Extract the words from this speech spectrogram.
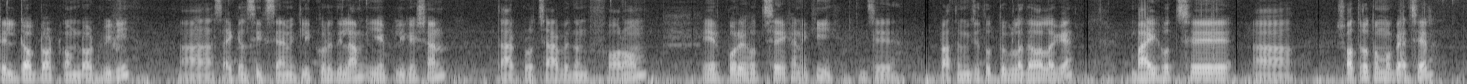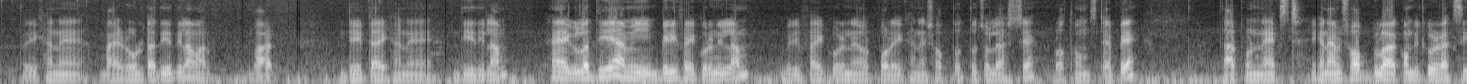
Teletalk dot com dot BD cycle সিক্সে আমি ক্লিক করে দিলাম। ই অ্যাপ্লিকেশান তারপর হচ্ছে আবেদন ফর্ম। এরপরে হচ্ছে এখানে কি? যে প্রাথমিক যে তথ্যগুলো দেওয়া লাগে। বাই হচ্ছে সতেরোতম ব্যাচের। তো এখানে বাইরের রোলটা দিয়ে দিলাম আর বাট ডেটা এখানে দিয়ে দিলাম। হ্যাঁ এগুলো দিয়ে আমি ভেরিফাই করে নিলাম। ভেরিফাই করে নেওয়ার পরে এখানে সব তথ্য চলে আসছে প্রথম স্টেপে তারপর নেক্সট এখানে আমি সবগুলা কমপ্লিট করে রাখছি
